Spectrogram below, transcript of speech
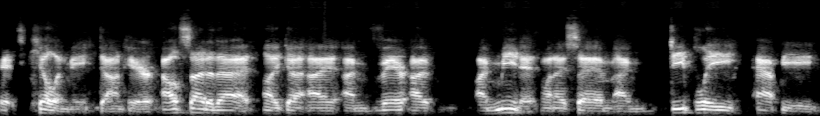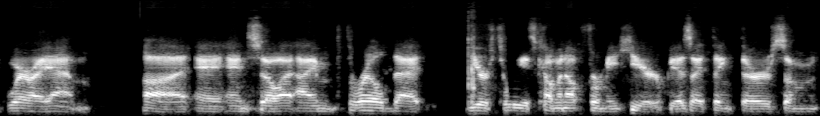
it's killing me down here. Outside of that, like I, I am very I I mean it when I say I'm, I'm deeply happy where I am. Uh, and, and so I, I'm thrilled that year three is coming up for me here because I think there's some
